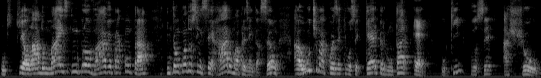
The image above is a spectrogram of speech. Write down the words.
o que é o lado mais improvável para comprar. Então, quando se encerrar uma apresentação, a última coisa que você quer perguntar é: o que você achou?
